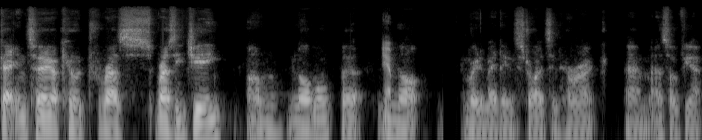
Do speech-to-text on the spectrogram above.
get into. I killed Raz Razzie G on normal, but Yep. not really made any strides in heroic um, as of yet.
